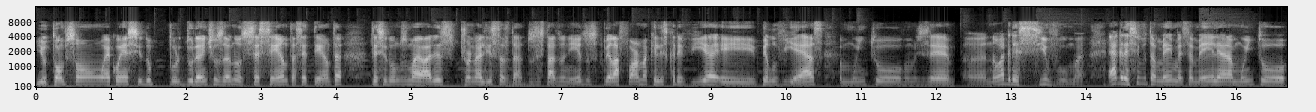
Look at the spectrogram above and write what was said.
E o Thompson é conhecido por durante os anos 60, 70 ter sido um dos maiores jornalistas da, dos Estados Unidos pela forma que ele escrevia e pelo viés muito, vamos dizer, uh, não agressivo, mas é agressivo também, mas também ele era muito.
